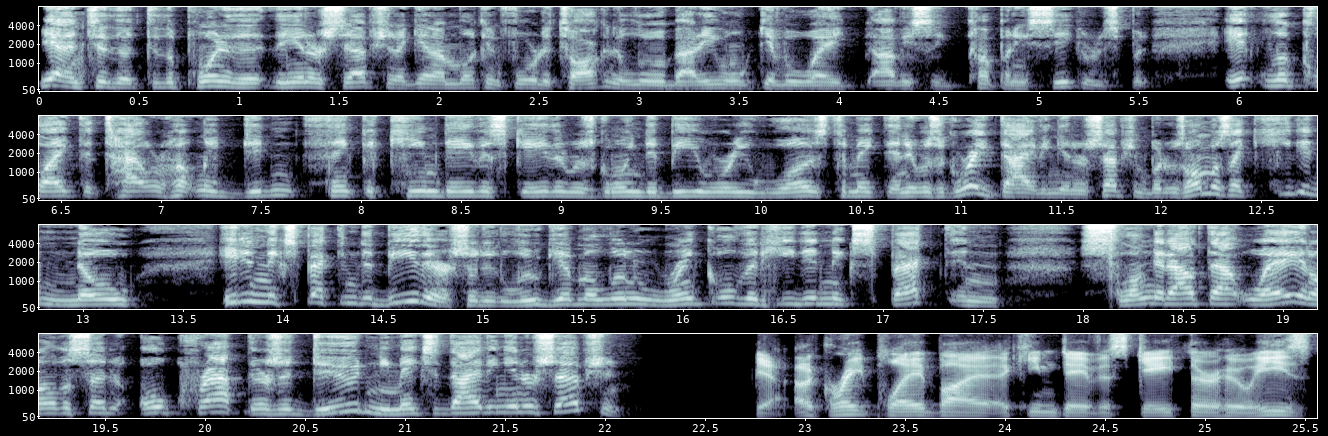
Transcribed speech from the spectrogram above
Yeah, and to the to the point of the, the interception, again, I'm looking forward to talking to Lou about it. He won't give away obviously company secrets, but it looked like that Tyler Huntley didn't think Akeem Davis Gaither was going to be where he was to make and it was a great diving interception, but it was almost like he didn't know he didn't expect him to be there. So did Lou give him a little wrinkle that he didn't expect and slung it out that way? And all of a sudden, oh crap, there's a dude and he makes a diving interception. Yeah, a great play by Akeem Davis Gaither, who he's,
